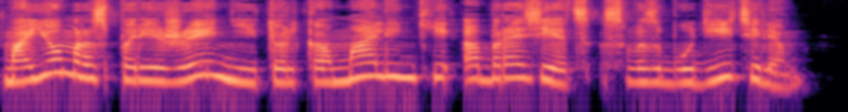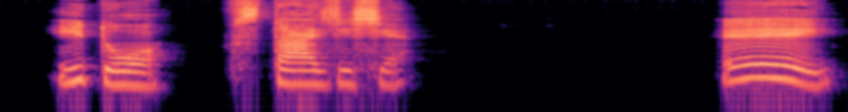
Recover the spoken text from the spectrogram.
В моем распоряжении только маленький образец с возбудителем, и то в стазисе. «Эй,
